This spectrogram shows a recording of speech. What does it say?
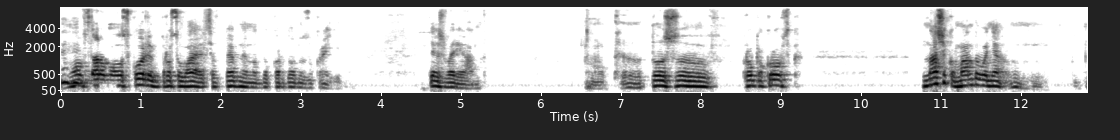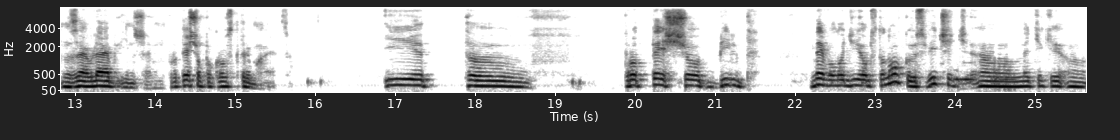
Ну, в Старому Осколі просуваються впевнено до кордону з Україною. Теж варіант. От. е, Тож, е, про Покровськ. Наше командування заявляє інше про те, що Покровськ тримається. І то, про те, що більд не володіє обстановкою, свідчить е, не тільки е,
